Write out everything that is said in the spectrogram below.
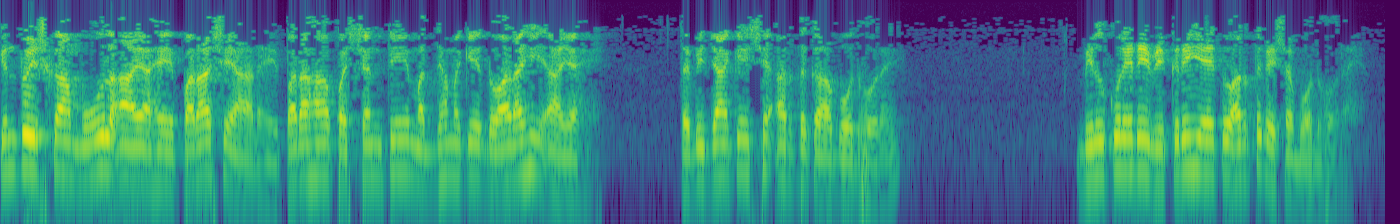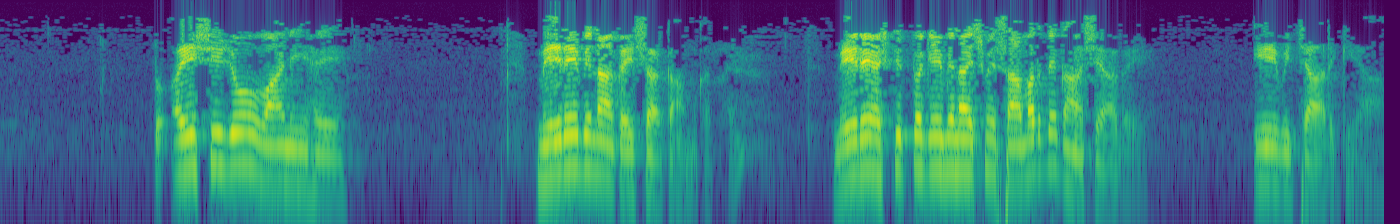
किंतु इसका मूल आया है, परा से आ रहे परहा पश्चंती मध्यम के द्वारा ही आया है। तभी जाके इससे अर्थ का बोध हो रहा बिल्कुल यदि विक्री है तो अर्थ कैसा बोध हो रहा है? तो ऐसी जो वाणी है, मेरे बिना कैसा काम कर रहे मेरे अस्तित्व के बिना इसमें सामर्थ्य कहाँ से आ गए? ये विचार किया।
